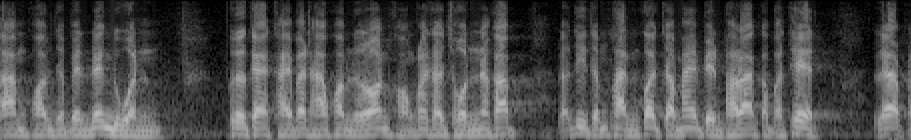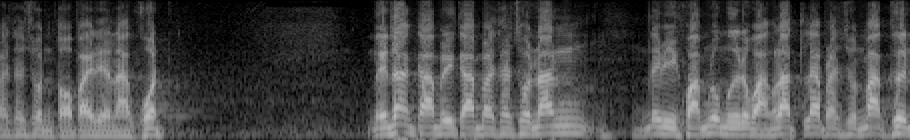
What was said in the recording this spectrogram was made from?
ตามความจำเป็นเร่งด่วน เพื่อแก้ไขปัญหาความเดือดร้อนของประชาชนนะครับ และที่สำคัญก็จะไม่ให้เป็นภาระกับประเทศ และประชาชนต่อไปในอนาคต ในด้านการบริการประชาชนนั้น ได้มีความร่วมมือระหว่างรัฐ และประชาชนมากขึ้น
